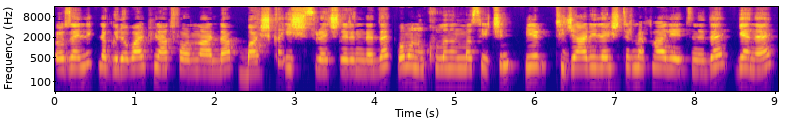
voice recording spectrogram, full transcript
özellikle global platformlarda başka iş süreçlerinde de Vamo'nun kullanılması için bir ticarileştirme faaliyetini de gene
